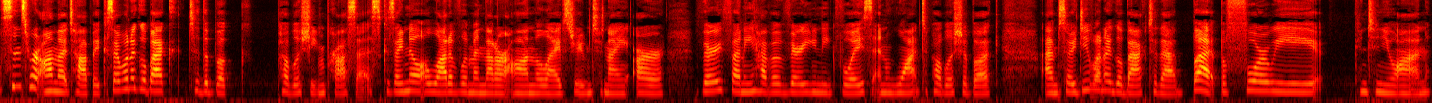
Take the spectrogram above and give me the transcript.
since we're on that topic, because I want to go back to the book publishing process because I know a lot of women that are on the live stream tonight are very funny, have a very unique voice, and want to publish a book. Um, so I do want to go back to that. But before we continue on,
